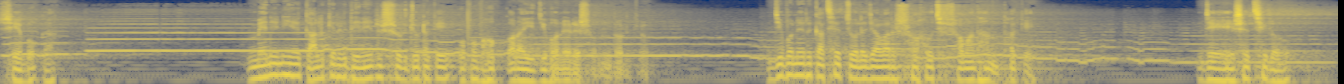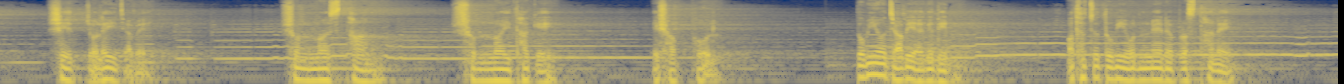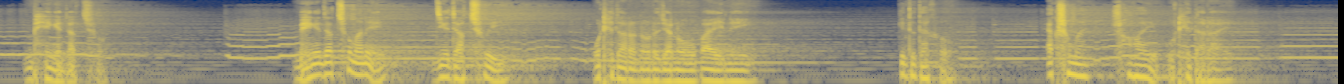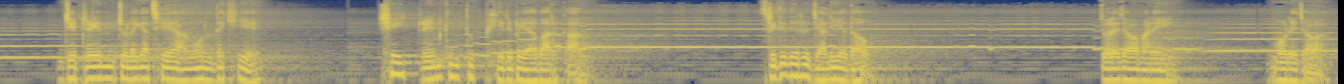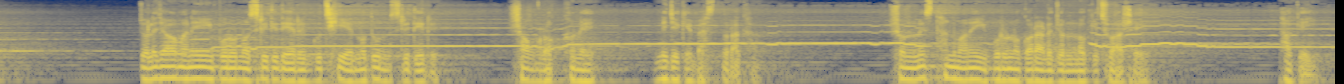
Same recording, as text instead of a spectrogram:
সে বোকা। মেনে নিয়ে কালকের দিনের সূর্যটাকে উপভোগ করাই জীবনের সৌন্দর্য। জীবনের কাছে চলে যাওয়ার সহজ সমাধান থাকে। যে এসেছিল, সে চলেই যাবে। শূন্য স্থান, শূন্যই থাকে এসব ফুল। তুমিও যাবে একদিন, অথচ তুমি অন্যের প্রস্থানে ভেঙে যাচ্ছ। ভেঙে যাচ্ছ মানে যে যাচ্ছই উঠে দাঁড়ানোর যেন উপায় নেই। কিন্তু দেখো, একসময় সবাই উঠে দাঁড়ায়। যে ট্রেন চলে গেছে আঙুল দেখিয়ে, সেই ট্রেন কিন্তু ফিরবে আবার কাল। স্মৃতিদের জ্বালিয়ে দাও। চলে যাওয়া মানেই মরে যাওয়া। চলে যাওয়া মানেই পুরনো স্মৃতিদের গুছিয়ে নতুন স্মৃতির সংরক্ষণে নিজেকে ব্যস্ত রাখা। শূন্যস্থান মানেই পূর্ণ করার জন্য কিছু আসে, থাকেই।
